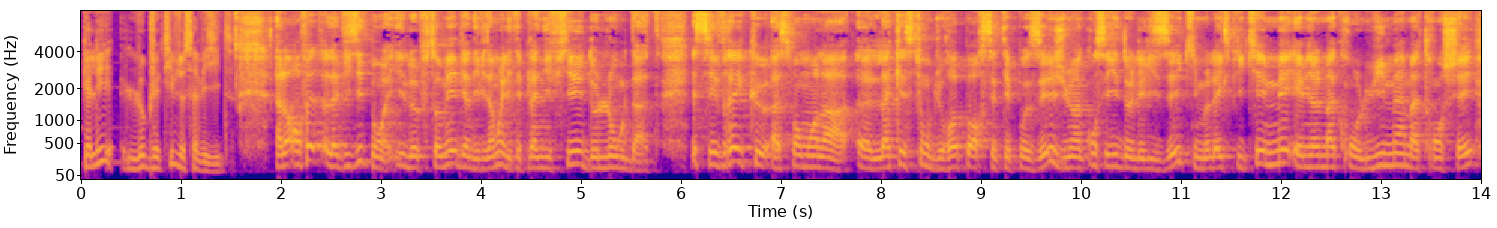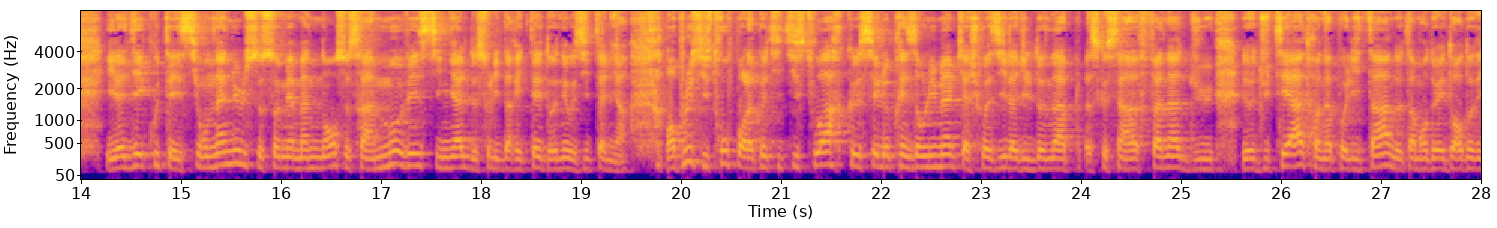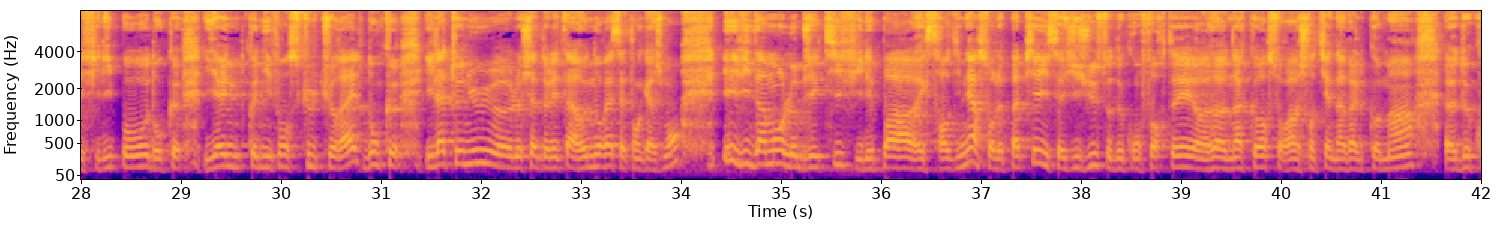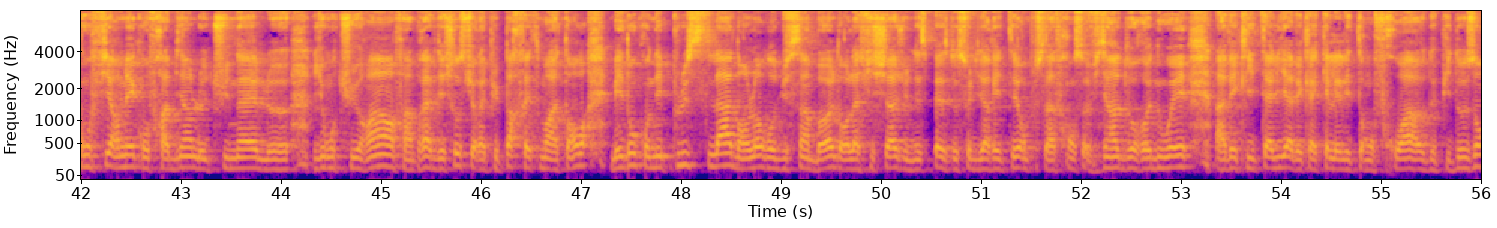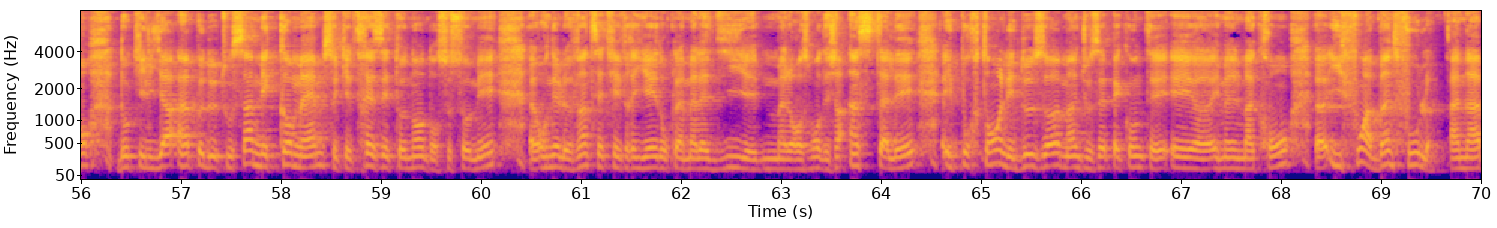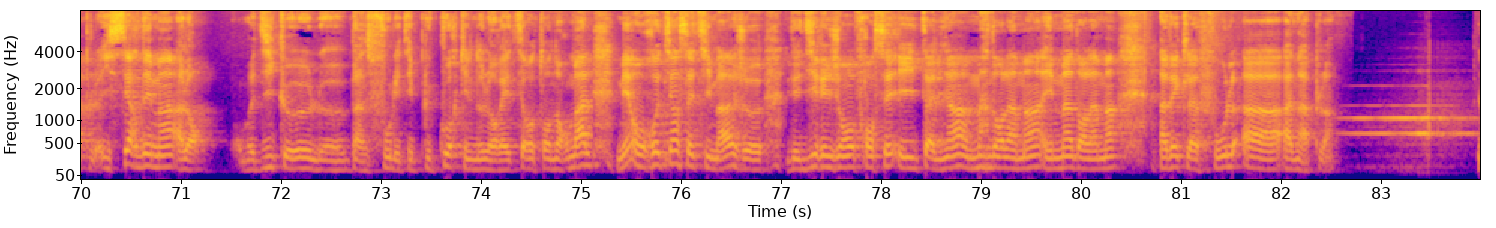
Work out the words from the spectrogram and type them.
Quel est l'objectif de sa visite? Alors en fait, la visite, bon, le sommet, bien évidemment, il était planifié de longue date. C'est vrai que à ce moment-là, euh, la question du report s'était posée. J'ai eu un conseiller de l'Élysée qui me l'a expliqué, mais Emmanuel Macron lui-même a tranché. Il a dit écoutez, si on annule ce sommet maintenant, ce sera un mauvais signal de solidarité donné aux Italiens. En plus, il se trouve pour la petite histoire que c'est le président lui-même qui a choisi la ville de Naples parce que c'est un fanat du euh, du théâtre napolitain, notamment de Eduardo De Filippo. Donc euh, il y a une connivence culturelle. Donc euh, il a tenu euh, le chef de l'État à honorer cet engagement. Évidemment, l'objectif, il n'est pas extraordinaire sur le papier. Il s'agit juste de conforter un, accord sur un chantier naval commun, euh, de confirmer qu'on fera bien le tunnel Lyon-Turin. Enfin bref, des choses qui auraient pu parfaitement attendre. Mais donc on est plus là dans l'ordre du symbole, dans l'affichage d'une espèce de solidarité. En plus, la France vient de renouer avec l'Italie, avec laquelle elle était en froid depuis deux ans. Donc il y a un peu de tout ça, mais quand même, ce qui est très étonnant dans ce Euh, on est le 27 février, donc la maladie est malheureusement déjà installée. Et pourtant, les deux hommes, hein, Giuseppe Conte et, euh, Emmanuel Macron, euh, ils font un bain de foule à Naples. Ils serrent des mains. Alors, on me dit que le bain de foule était plus court qu'il ne l'aurait été en temps normal, mais on retient cette image des dirigeants français et italiens, main dans la main et main dans la main avec la foule à Naples.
